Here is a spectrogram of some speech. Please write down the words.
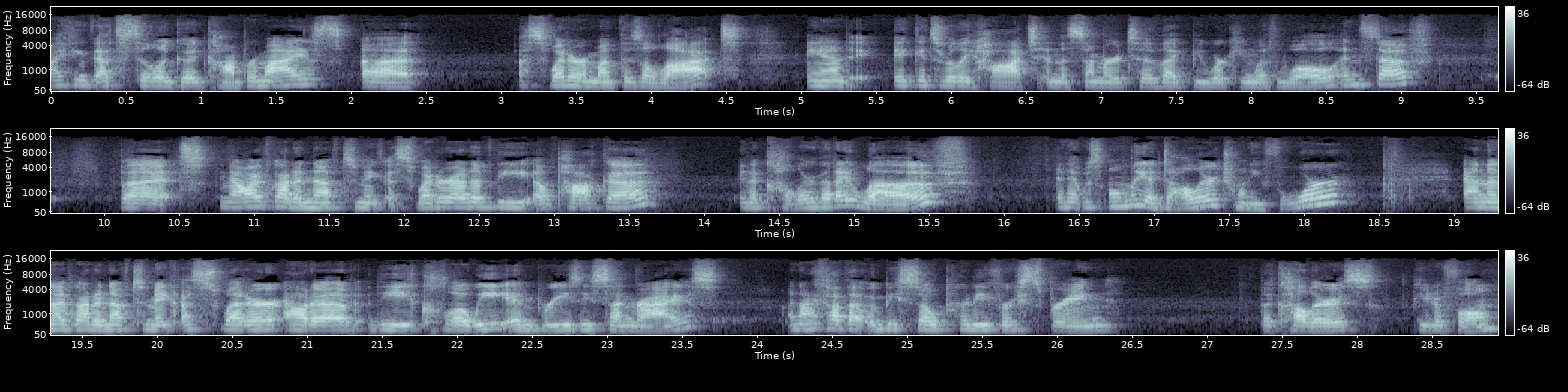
I think that's still a good compromise. Uh, a sweater a month is a lot and it, it gets really hot in the summer to like be working with wool and stuff. But now I've got enough to make a sweater out of the alpaca in a color that I love. And it was only a dollar twenty-four. And then I've got enough to make a sweater out of the Chloe and Breezy Sunrise. And I thought that would be so pretty for spring. The colors, beautiful.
